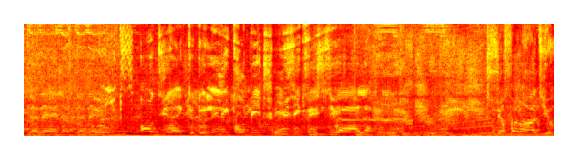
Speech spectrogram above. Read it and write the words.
planète. Planète. Mix en direct de l'Electro Beach Music Festival sur Fun Radio.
